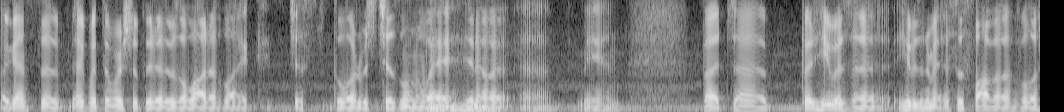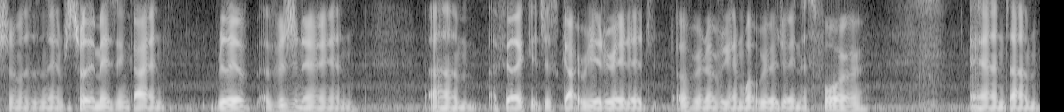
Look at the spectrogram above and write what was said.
against the, like with the worship leader, there was a lot of like, just the Lord was chiseling away, you know, uh, me and, but, uh, but he was a he was an amazing. So Slava Voloshin was his name. Just really amazing guy and really a, a visionary. And um, I feel like it just got reiterated over and over again what we were doing this for. And um,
